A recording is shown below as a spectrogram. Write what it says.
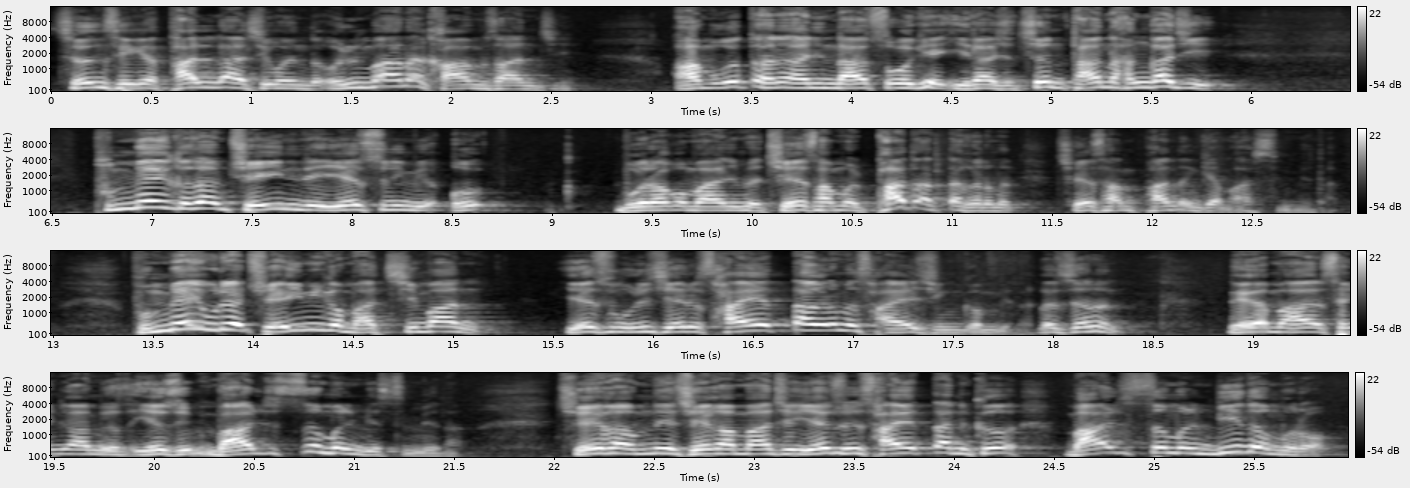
전 세계가 달라지고 있는데 얼마나 감사한지 아무것도 하나 아닌 나 속에 일하셔. 전 단 한 가지 분명히 그 사람 죄인인데 예수님이 어, 뭐라고 말하냐면 죄삼을 받았다 그러면 죄삼 받은 게 맞습니다. 분명히 우리가 죄인인 거 맞지만 예수 우리 죄를 사했다 그러면 사해진 겁니다. 그래서 저는 내가 말 생각하면서 예수님 말씀을 믿습니다. 죄가 없는 죄가 많죠. 예수님 사했다는 그 말씀을 믿음으로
